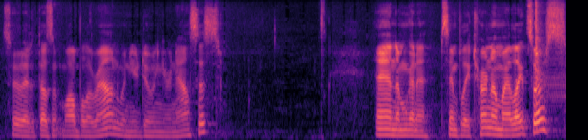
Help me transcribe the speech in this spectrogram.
so that it doesn't wobble around when you're doing your analysis. And I'm going to simply turn on my light source,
